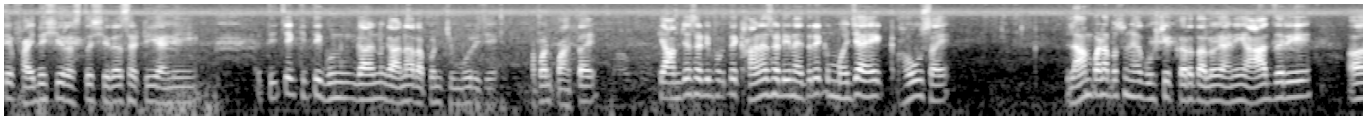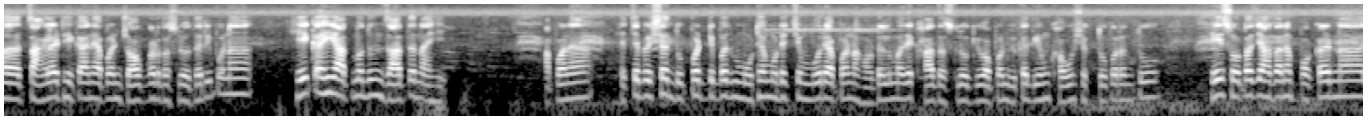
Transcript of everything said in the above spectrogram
ते फायदेशीर असतं शरीरासाठी आणि तिचे किती गुणगान गाणार आपण चिंबोरीचे. आपण पाहताय की आमच्यासाठी फक्त खाण्यासाठी नाही तर एक मजा आहे एक हौस आहे. लहानपणापासून ह्या गोष्टी करत आलो आहे आणि आज जरी चांगल्या ठिकाणी आपण जॉब करत असलो तरी पण हे काही आतमधून जात नाही. आपण ह्याच्यापेक्षा दुप्पट टिप्पट मोठ्या मोठ्या चिंबोरे आपण हॉटेलमध्ये खात असलो किंवा आपण विकत घेऊन खाऊ शकतो. परंतु हे स्वतःच्या हातानं पकडणं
